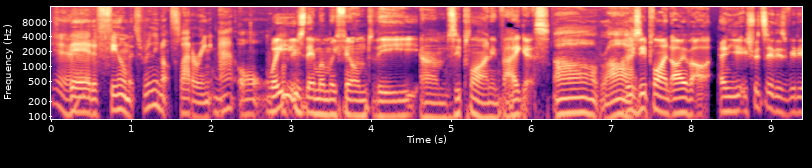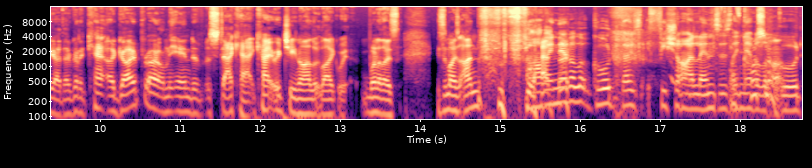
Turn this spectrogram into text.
Yeah. there to film? It's really not flattering at all. We used them when we filmed the um, zip line in Vegas. Oh, We right. zip lined over, and you should see this video. They've got a, ca- a GoPro on the end of a stack hat. Kate Ritchie and I look like we- one of those. It's the most Oh, they never look good. Those fisheye lenses, they never look not. good.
